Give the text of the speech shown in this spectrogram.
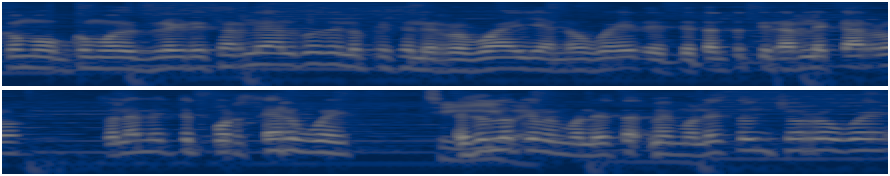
como, como regresarle algo de lo que se le robó a ella, ¿no, güey? De, de tanto tirarle carro solamente por ser, güey. Sí, Eso es lo que me molesta. Me molesta un chorro, güey,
